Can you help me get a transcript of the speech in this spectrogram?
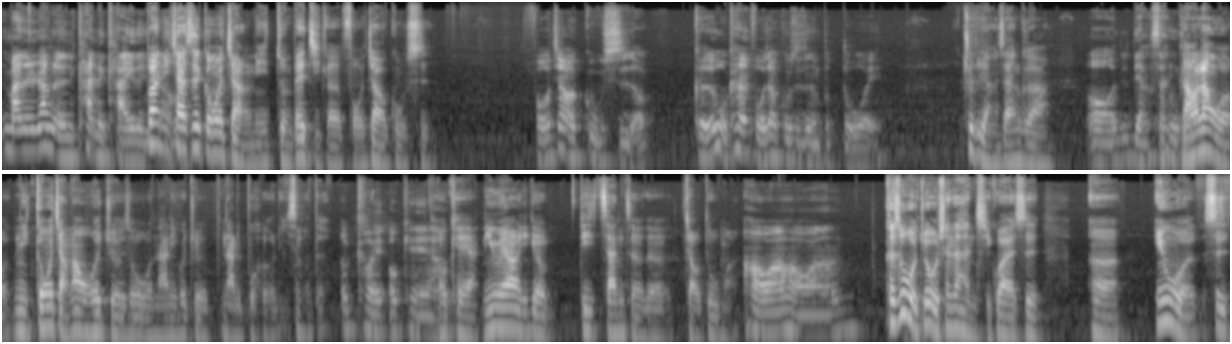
蛮能让人看得开的。不然你下次跟我讲，你准备几个佛教故事？佛教故事哦，可是我看佛教故事真的不多哎，就两三个啊，哦，就两三个，然后让我你跟我讲，让我会觉得说我哪里会觉得哪里不合理什么的。OK OK 啊 OK 啊，因为要一个第三者的角度嘛。好啊好啊，可是我觉得我现在很奇怪的是，呃，因为我是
